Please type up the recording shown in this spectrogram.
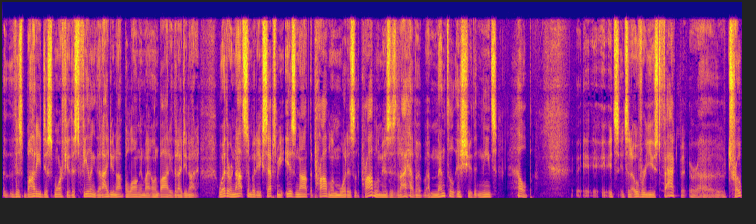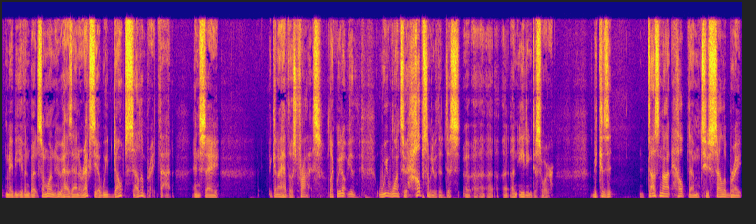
this body dysmorphia, this feeling that I do not belong in my own body, that I do not, whether or not somebody accepts me, is not the problem. What is the problem is is that I have a, a mental issue that needs help. It's it's an overused fact, but or a trope maybe even. But someone who has anorexia, we don't celebrate that and say, can I have those fries? Like we don't, we want to help somebody with a dis, uh, uh, uh, an eating disorder because it does not help them to celebrate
